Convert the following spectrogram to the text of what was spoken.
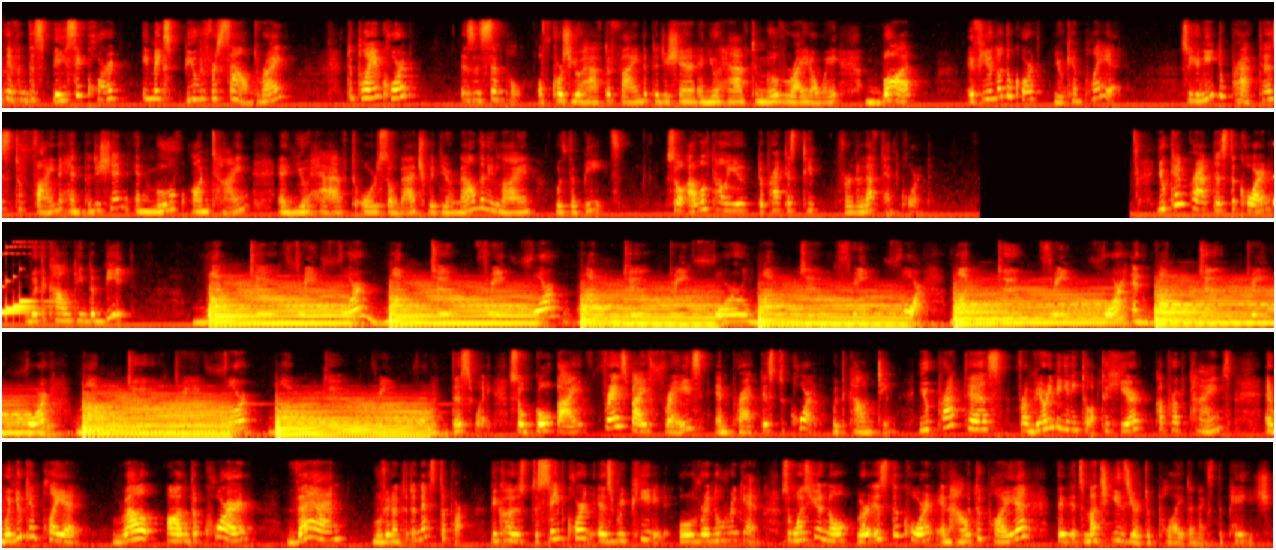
With even this basic chord, it makes beautiful sound, right? To play a chord isn't simple. Of course, you have to find the position and you have to move right away. But if you know the chord, you can play it. So you need to practice to find the hand position and move on time. And you have to also match with your melody line with the beats. So I will tell you the practice tip for the left hand chord. You can practice the chord with counting the beat. One, two, three, four. One, two, three, four. One, two, three, four. One, two, three, four. One, two, three, four. And one, two, three, four. One, two, three, four. One, two, three, four. This way. So go by phrase by phrase and practice the chord with counting. You practice from very beginning to up to here a couple of times and when you can play it well on the chord then move it on to the next part because the same chord is repeated over and over again. So once you know where is the chord and how to play it, then it's much easier to play the next page.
